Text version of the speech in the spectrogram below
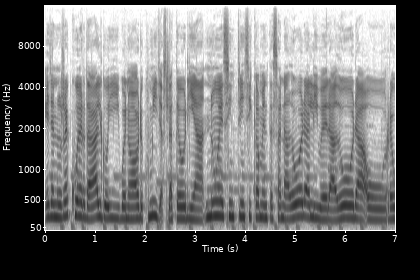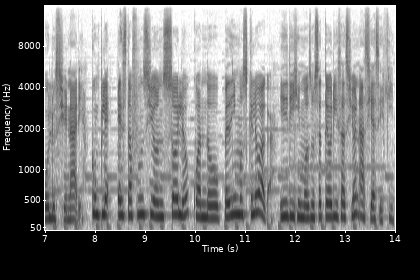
ella nos recuerda algo y bueno, abro comillas, la teoría no es intrínsecamente sanadora, liberadora o revolucionaria. Cumple esta función solo cuando pedimos que lo haga y dirigimos nuestra teorización hacia ese fin.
